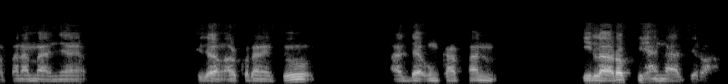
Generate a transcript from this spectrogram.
apa namanya di dalam Al-Quran itu ada ungkapan ila rabbiha nadirah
